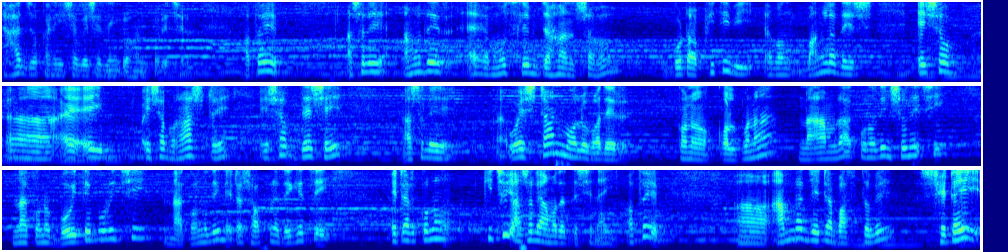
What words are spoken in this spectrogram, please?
সাহায্যকারী হিসেবে সেদিন গ্রহণ করেছেন। অতএব আসলে আমাদের মুসলিম জাহান সহ গোটা পৃথিবী এবং বাংলাদেশ এইসব এই এইসব রাষ্ট্রে, এসব দেশে আসলে ওয়েস্টার্ন মৌলবাদের কোনো কল্পনা না আমরা কোনোদিন শুনেছি, না কোনো বইতে পড়েছি, না কোনো দিন এটা স্বপ্নে দেখেছি। এটার কোনো কিছুই আসলে আমাদের দেশে নাই। অতএব আমরা যেটা বাস্তবে সেটাই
